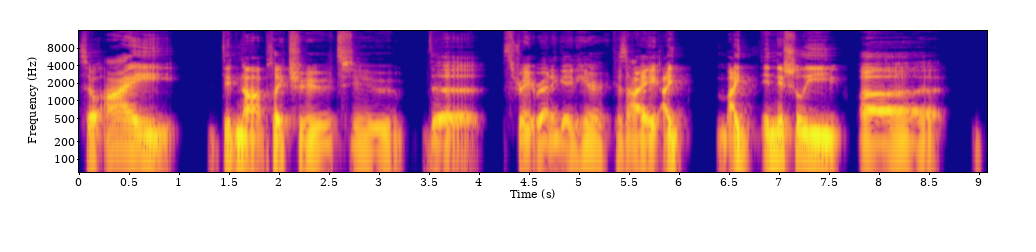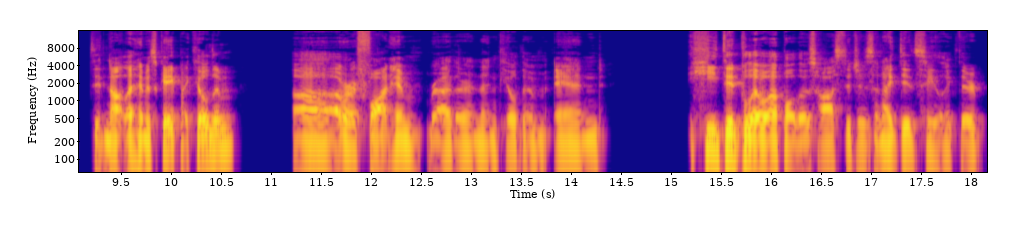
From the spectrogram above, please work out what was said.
So I did not play true to the straight renegade here because I I I initially uh did not let him escape. I killed him. Uh or I fought him rather and then killed him and he did blow up all those hostages and I did see like their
